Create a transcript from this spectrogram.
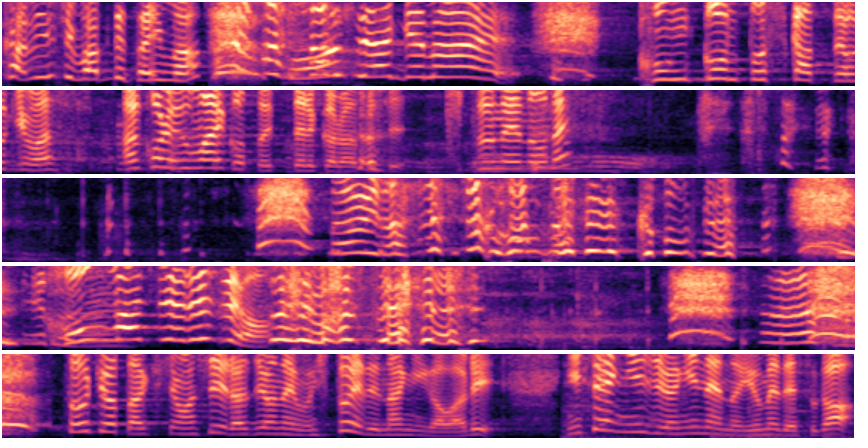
髪縛ってた今。申し訳ない。コンコンと叱っておきます。あこれうまいこと言ってるから私。狐のね。涙出てごめんごめん。た本番中ですよ。すいません。東 京都昭島市ラジオネーム一重で何が悪い。2022年の夢ですが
